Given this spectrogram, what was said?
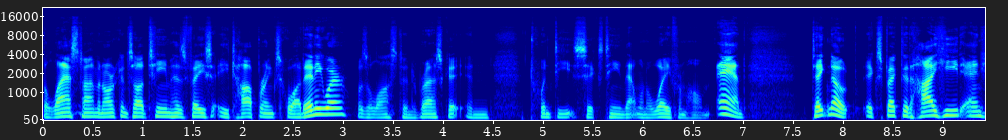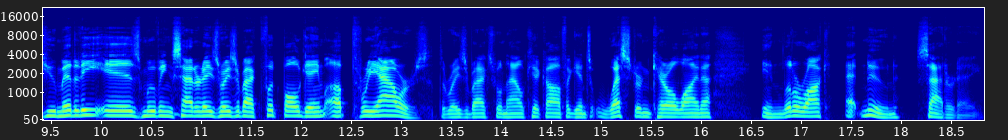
The last time an Arkansas team has faced a top ranked squad anywhere was a loss to Nebraska in 2016, that one away from home. And Take note, expected high heat and humidity is moving Saturday's Razorback football game up three hours. The Razorbacks will now kick off against Western Carolina in Little Rock at noon Saturday.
